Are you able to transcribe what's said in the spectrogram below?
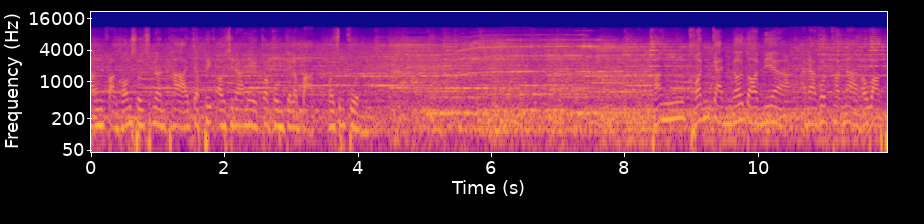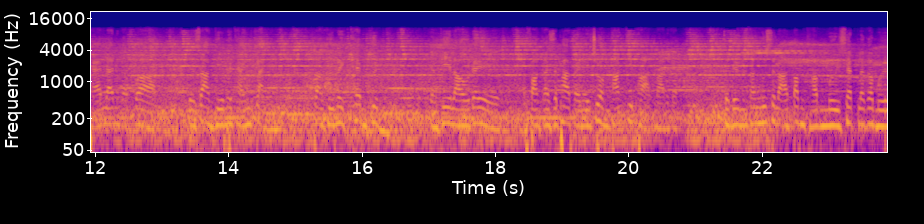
ทางฝั่งของสวนสุนันทาจะพลิกเอาชนะเนี่ยก็คงจะลำบากพอสมควรทั้งขอนแก่นเขาตอนนี้อนาคตข้างหน้าเขาวางแผนแล้วนะครับว่า จะสร้างทีมให้แข็งแกร่งสร้างทีมให้เข้มขึ้น อย่างที่เราได้ฟังการสัมภาษณ์ไปในช่วงพักที่ผ่านมานะครับ จะดึงทั้งนุสลาต้อมคำมือเซตแล้วก็มือ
